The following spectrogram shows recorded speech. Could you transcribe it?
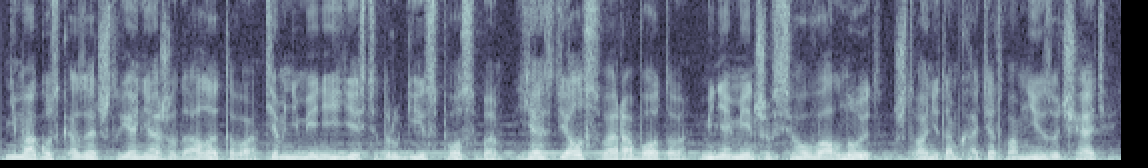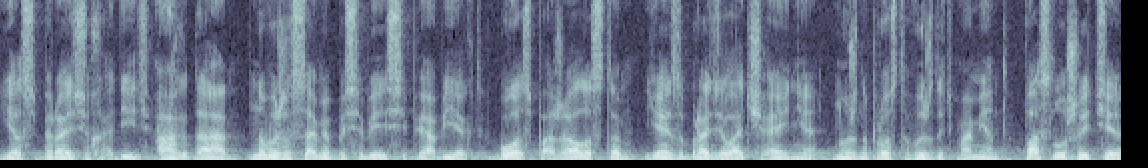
Не могу сказать, что я не ожидал этого. Тем не менее, есть и другие способы. Я сделал свою работу. Меня меньше всего волнует, что они там хотят вам не изучать. Я собираюсь уходить. Ах да, но вы же сами по себе SCP-объект. Босс, пожалуйста. Я изобразил отчаяние. Нужно просто выждать момент. Послушайте,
